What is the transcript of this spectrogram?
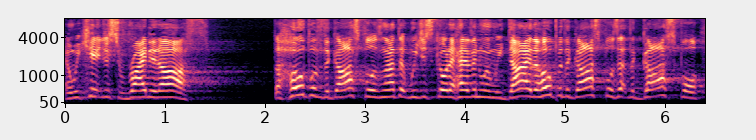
And we can't just write it off. The hope of the gospel is not that we just go to heaven when we die. The hope of the gospel is that the gospel,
